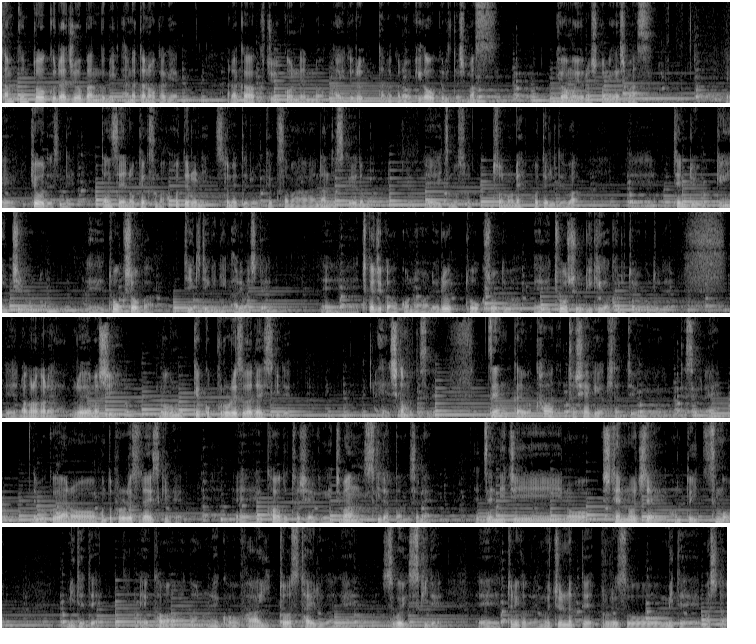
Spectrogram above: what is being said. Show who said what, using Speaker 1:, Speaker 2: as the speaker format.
Speaker 1: 3分トークラジオ番組あなたのおかげ。荒川区中高年のアイドル田中直樹がお送りいたします。今日もよろしくお願いします、えー今日ですね男性のお客様ホテルに勤めてるお客様なんですけれども、えーいつもそそのねホテルでは、えー天竜源一郎の、えートークショーが定期的にありまして、えー近々行われるトークショーでは、えー長州力が来るということで、えーなかなかね羨ましい僕も結構プロレスが大好きで、えーしかもですね前回は川田俊明が来たっていうんですよね。で僕はあの本当プロレス大好きで、えー川田俊明が一番好きだったんですよね。で前日の四天王時代本当いつも見てて、えー川田のねこうファイトスタイルがねすごい好きで、えーとにかくね夢中になってプロレスを見てました。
